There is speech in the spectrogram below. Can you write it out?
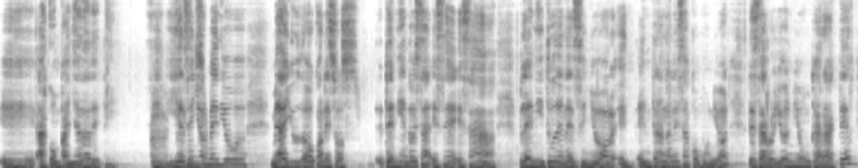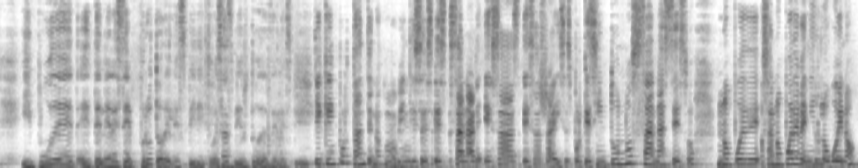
eh, acompañada de ti. ¿sí? Ah, y el Señor me dio, me ayudó con esos teniendo esa, esa plenitud en el Señor, entrando en esa comunión, desarrolló en mí un carácter y pude eh, tener ese fruto del Espíritu, esas virtudes del Espíritu. Y qué importante, ¿no? Como bien dices, es sanar esas, esas raíces, porque si tú no sanas eso, no puede, o sea, no puede venir lo bueno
